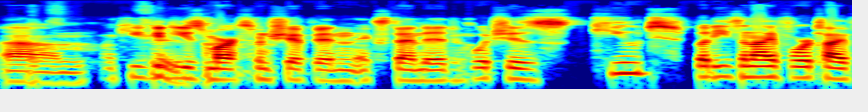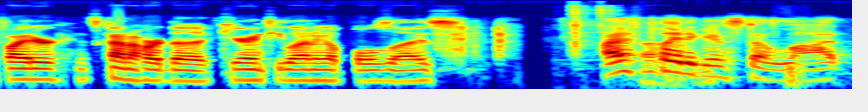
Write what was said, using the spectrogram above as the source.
Um, like you could use marksmanship in extended, which is cute, but he's an I4 Tie fighter. It's kind of hard to guarantee lining up bullseyes. I've played Um, against a lot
